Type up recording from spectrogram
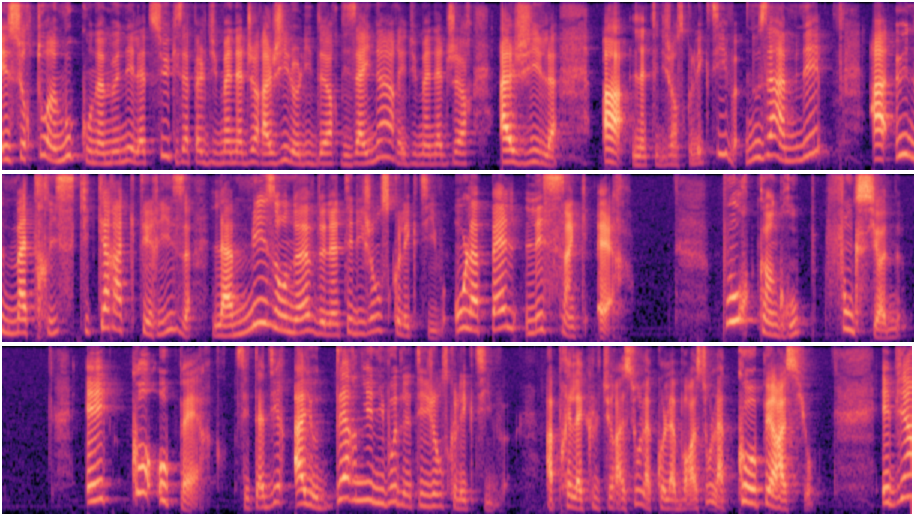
et surtout un MOOC qu'on a mené là-dessus, qui s'appelle du manager agile au leader designer et du manager agile à l'intelligence collective, nous a amené à une matrice qui caractérise la mise en œuvre de l'intelligence collective. On l'appelle les 5 R. Pour qu'un groupe fonctionne, et coopère, c'est-à-dire aille au dernier niveau de l'intelligence collective, après l'acculturation, la collaboration, la coopération, eh bien,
